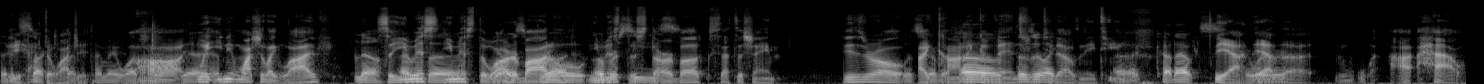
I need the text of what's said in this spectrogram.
that You it sucked to watch by it. the time I watched Oh, it. Yeah, wait, you didn't watch it like live? No. So you missed uh, you missed the water was bottle. You missed the. Starbucks. That's a shame. These are all What's Starbucks? iconic Oh, events from are like, 2018. Uh, cutouts. yeah, yeah. The uh, how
